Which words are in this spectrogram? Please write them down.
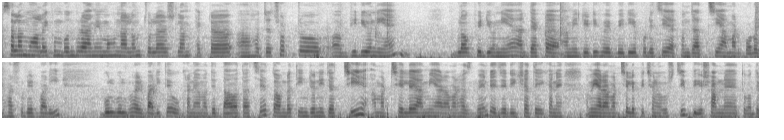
আসসালামু আলাইকুম বন্ধুরা, আমি মোহন আলম। চলে আসলাম একটা হচ্ছে ছোট্ট ভিডিও নিয়ে, ব্লগ ভিডিও নিয়ে। আর দেখা, আমি রেডি হয়ে বেরিয়ে পড়েছি। এখন যাচ্ছি আমার বড় ভাসুরের বাড়ি। বুলবুল ভাইয়ের বাড়িতে, ওখানে আমাদের দাওয়াত আছে। তো আমরা তিনজনই যাচ্ছি। আমার ছেলে, আমি আর আমার হাজব্যান্ড এই যে রিক্সাতে এখানে আমি আর আমার ছেলে পিছনে বসছি সামনে তোমাদের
